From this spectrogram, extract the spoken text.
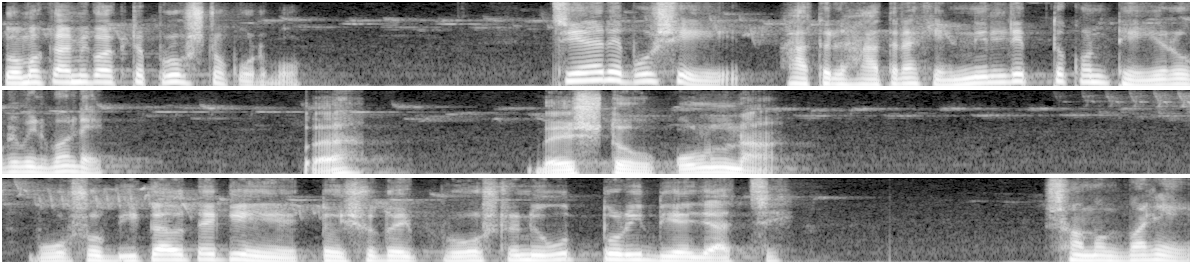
তোমাকে আমি কয়েকটা প্রশ্ন করব। চেয়ারে বসে হাতের হাত রাখে নির্লিপ্ত কণ্ঠে রঘুবীর বলে বাহ, বেশ তো করুন না বসো বিকাল থেকে তো শুধু এই প্রশ্নের উত্তরই দিয়ে যাচ্ছে। সমক বলে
